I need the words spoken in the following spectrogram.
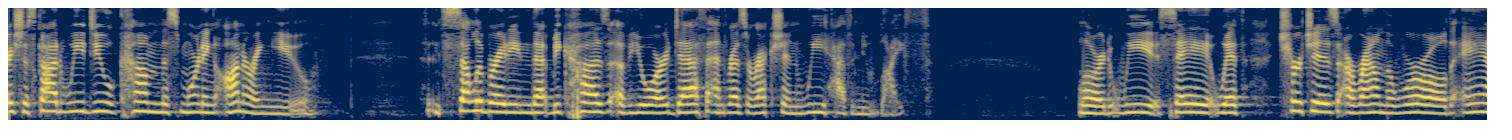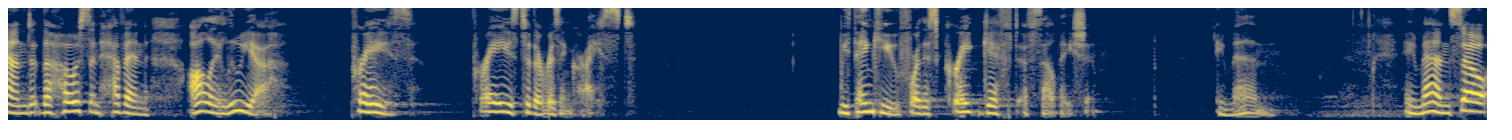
Gracious God, we do come this morning honoring you and celebrating that because of your death and resurrection, we have new life. Lord, we say with churches around the world and the hosts in heaven, Alleluia. Praise, praise to the risen Christ. We thank you for this great gift of salvation. Amen. Amen. So,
